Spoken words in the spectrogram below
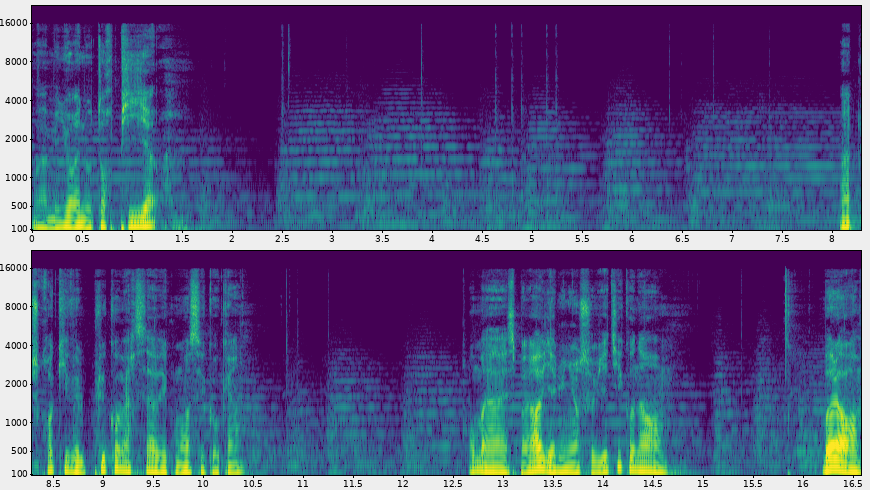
On va améliorer nos torpilles. Je crois qu'ils veulent plus commercer avec moi, ces coquins. Bon bah, c'est pas grave, il y a l'Union soviétique au nord. Bon alors.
